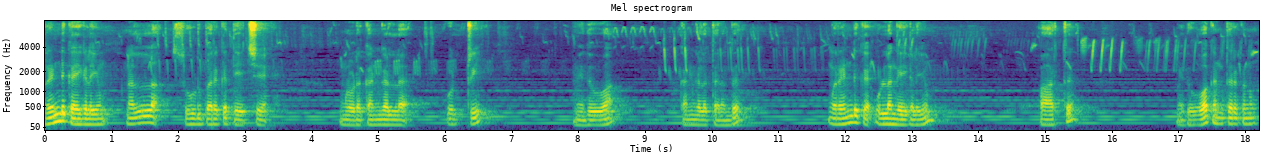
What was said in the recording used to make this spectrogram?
ரெண்டு கைகளையும் நல்லா சூடு பறக்க தேய்ச்சி உங்களோட கண்களில் ஒற்றி மெதுவாக கண்களை திறந்து உங்கள் ரெண்டு க உள்ளங்கைகளையும் பார்த்து மெதுவாக கண் திறக்கணும்.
